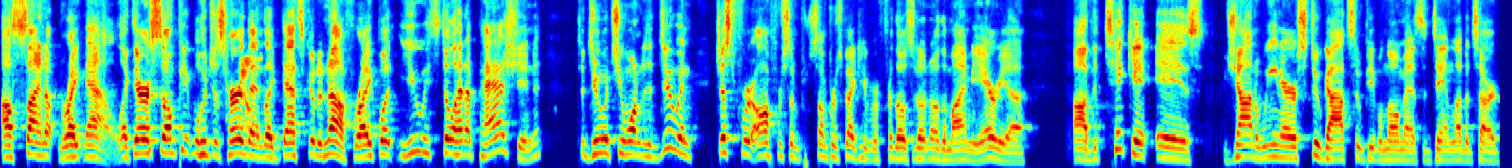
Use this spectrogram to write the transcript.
I'll sign up right now. Like there are some people who just heard that, like that's good enough, right? But you still had a passion to do what you wanted to do. And just for offer some some perspective for those who don't know the Miami area, uh, the ticket is Jon Weiner, Stu Gatsu, people know him as Dan Le Batard.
